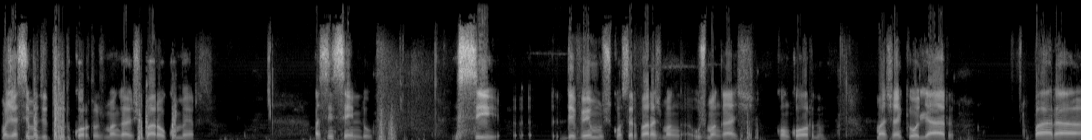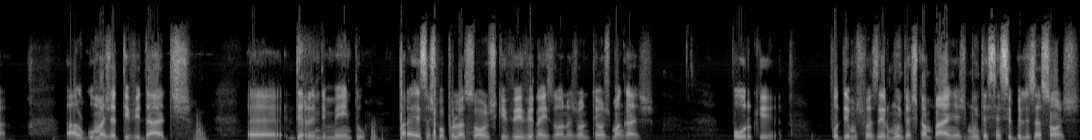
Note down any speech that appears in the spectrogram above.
Mas acima de tudo, cortam os mangás para o comércio. Assim sendo, se devemos conservar os mangás, concordo, mas há que olhar para algumas atividades de rendimento para essas populações que vivem nas zonas onde tem os mangás. Porque podemos fazer muitas campanhas, muitas sensibilizações,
